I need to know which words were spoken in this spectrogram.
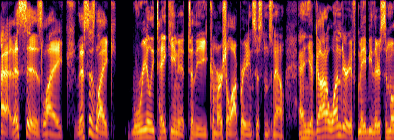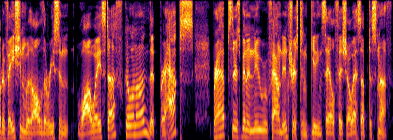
Uh, this is like this is like really taking it to the commercial operating systems now. And you gotta wonder if maybe there's some motivation with all the recent Huawei stuff going on that perhaps perhaps there's been a newfound interest in getting Sailfish OS up to snuff.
